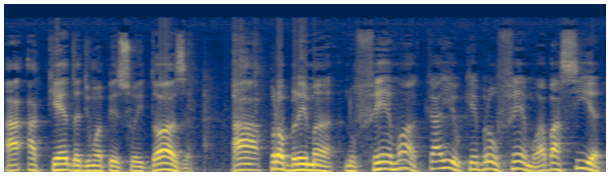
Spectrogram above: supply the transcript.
a, a queda de uma pessoa idosa há problema no fêmur, ó, caiu, quebrou o fêmur, a bacia.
